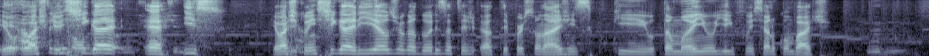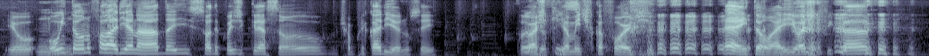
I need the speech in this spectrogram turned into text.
Eu, eu acho que eu instiga. É, sentido. isso. Eu acho que eu instigaria os jogadores a ter, a ter personagens que o tamanho ia influenciar no combate. Uhum. Eu, Uhum. Ou então eu não falaria nada e só depois de criação eu te aplicaria, não sei. Foi eu acho que, fiz. realmente fica forte. é, então, aí eu acho que fica.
